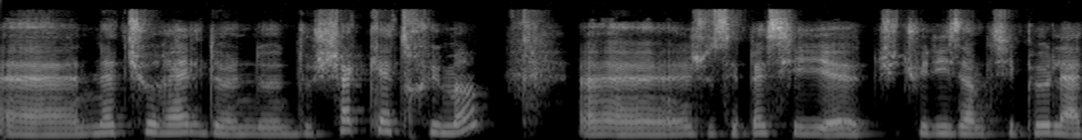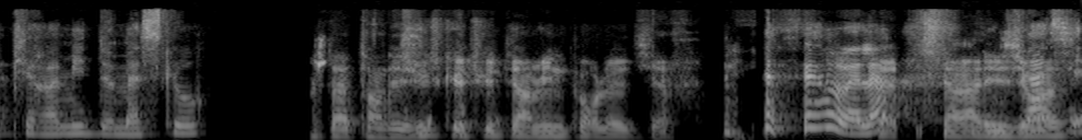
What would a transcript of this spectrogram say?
euh, naturel de, de, chaque être humain. je ne sais pas si tu utilises un petit peu la pyramide de Maslow. Je l'attendais juste que tu termines pour le dire. voilà. Faire allusion à ça.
